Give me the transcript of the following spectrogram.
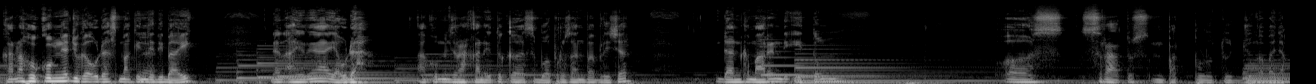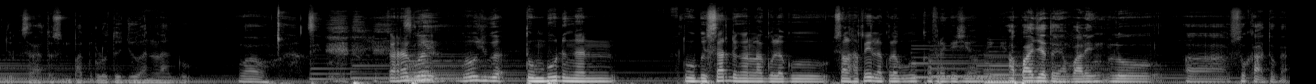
Karena hukumnya juga udah semakin jadi baik dan akhirnya ya udah aku menyerahkan itu ke sebuah perusahaan publisher dan kemarin dihitung eh, s- 147 nggak banyak juga 147an lagu Wow. Karena gue gue juga tumbuh dengan tumbuh besar dengan lagu-lagu salah satunya lagu-lagu Xiaoming gitu. Apa aja tuh yang paling lu eh, suka tuh Kak?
